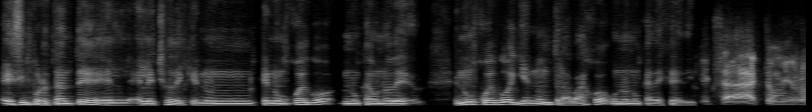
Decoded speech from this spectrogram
es importante el, el hecho de que en, un, que en un juego nunca uno de en un juego y en un trabajo uno nunca deje de divertirse. Exacto, mi Ro.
